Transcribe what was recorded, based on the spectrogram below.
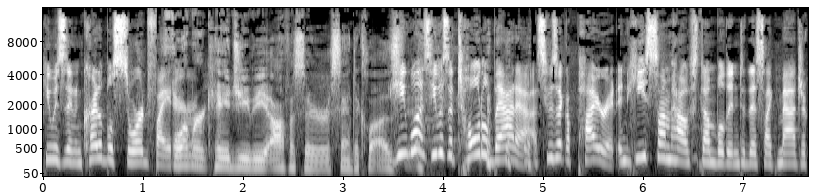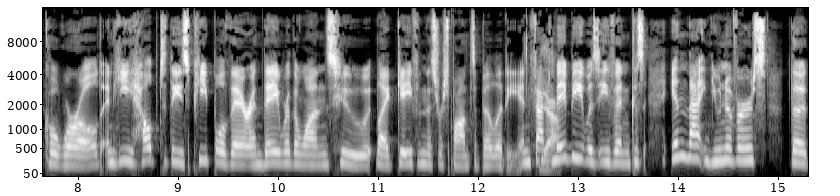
he was an incredible sword fighter. Former KGB officer Santa Claus. He was. He was a total badass. He was like a pirate, and he somehow stumbled into this like magical world, and he helped these people there, and they were the ones who like gave him this responsibility. In fact, Yeah. maybe it was even because in that universe, the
